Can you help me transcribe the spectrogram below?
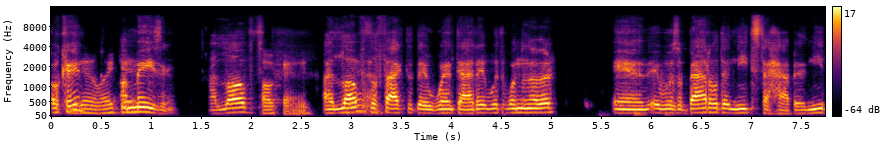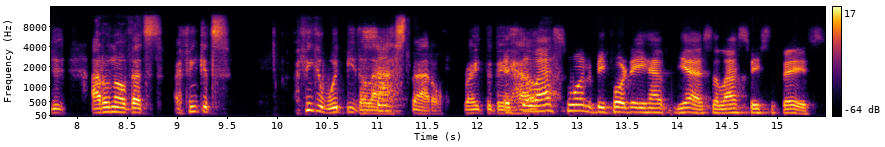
Okay. like? Amazing. I loved Okay. I love Yeah. the fact that they went at it with one another, and it was a battle that needs to happen. It needed. I don't know if that's. I think it's. I think it would be the So- last battle, right? That they it's have. the last one before they have. Yeah, it's the last face to face.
